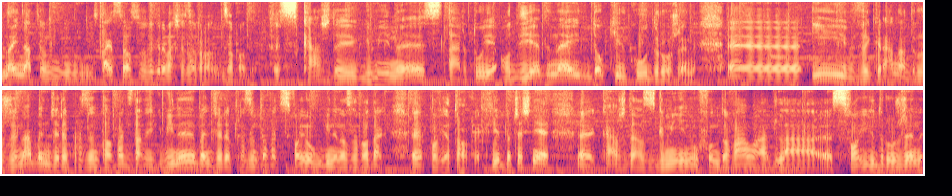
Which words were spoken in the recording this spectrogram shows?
No i na tym w tak sposób wygrywa się zawody. Z każdej gminy startuje od jednej do kilku drużyn. I wygrana drużyna będzie reprezentować z danej gminy, będzie reprezentować swoją gminę na zawodach powiatowych. Jednocześnie każda z gmin ufundowała dla swoich drużyn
